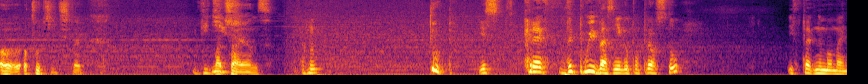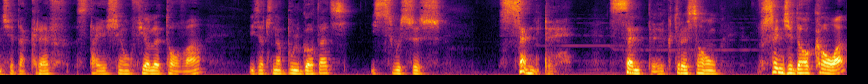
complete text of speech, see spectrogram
o, ocucić, tak Widzisz maczając. Trup. Jest krew, wypływa z niego po prostu. I w pewnym momencie ta krew staje się fioletowa i zaczyna bulgotać i słyszysz sępy. Sępy, które są wszędzie dookoła.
